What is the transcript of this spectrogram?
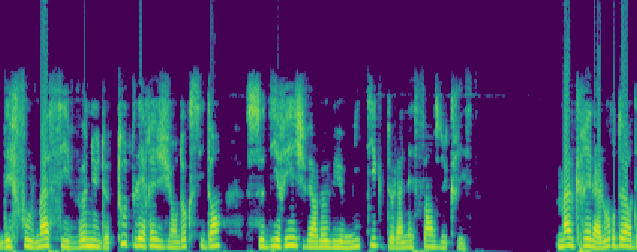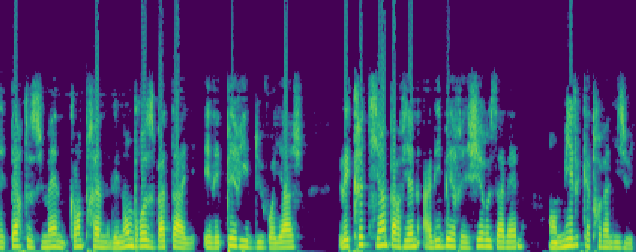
Des foules massives venues de toutes les régions d'Occident se dirigent vers le lieu mythique de la naissance du Christ. Malgré la lourdeur des pertes humaines qu'entraînent les nombreuses batailles et les périls du voyage, les chrétiens parviennent à libérer Jérusalem en 1098.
